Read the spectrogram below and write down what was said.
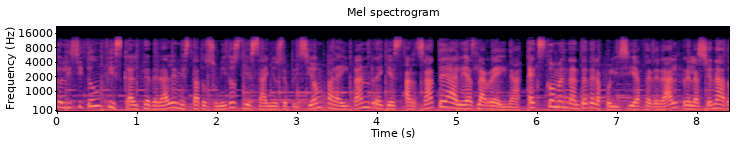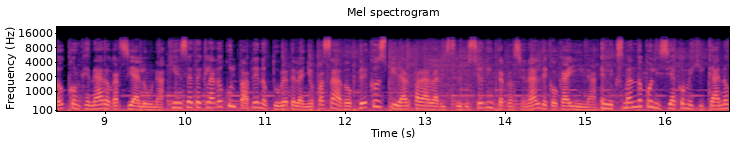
solicitó un fiscal federal en Estados Unidos 10 años de prisión para Iván Reyes Arzate, alias La Reina, excomandante de la Policía Federal relacionado con Genaro García Luna, quien se declaró culpable en octubre del año pasado de conspirar para la distribución internacional de cocaína. El exmando policíaco mexicano,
